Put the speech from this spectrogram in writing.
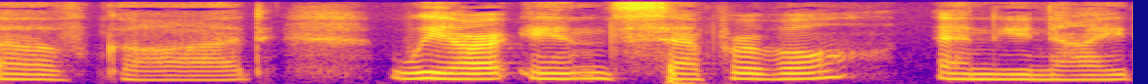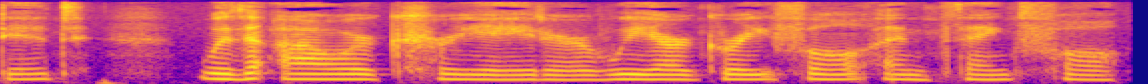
of God. We are inseparable and united with our Creator. We are grateful and thankful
